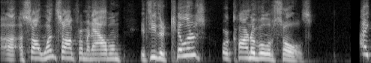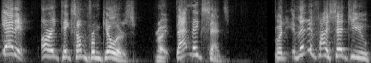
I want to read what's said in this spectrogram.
uh, a song, one song from an album, it's either Killers or Carnival of Souls. I get it. All right, take something from Killers. Right. That makes sense. But then if I said to you,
